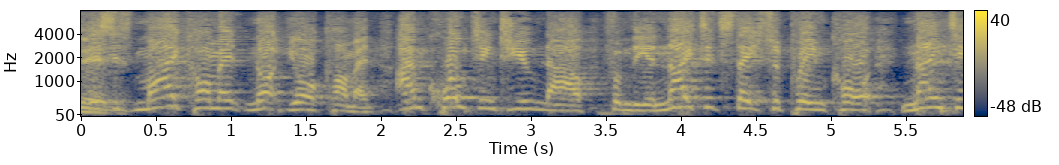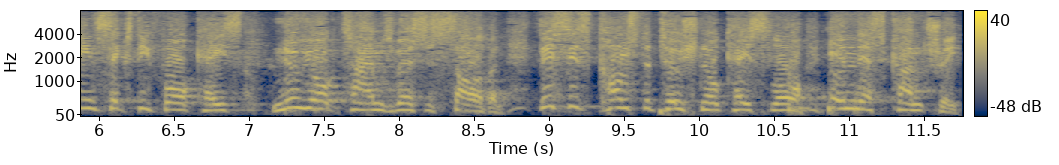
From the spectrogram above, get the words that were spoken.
This is my comment, not your comment. I'm quoting to you now from the United States Supreme Court 1964 case, New York Times versus Sullivan. This is constitutional case law in this country.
